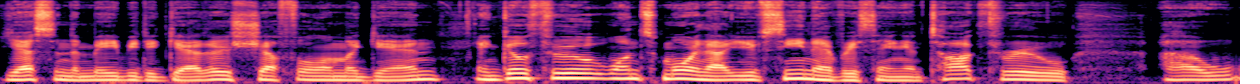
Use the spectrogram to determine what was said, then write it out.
yes and the maybe together, shuffle them again, and go through it once more. Now you've seen everything and talk through. Uh,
